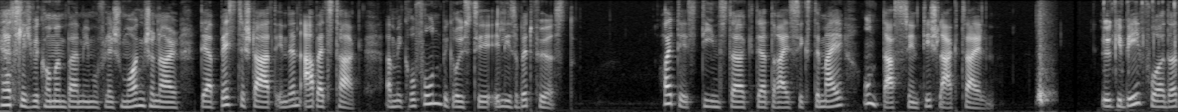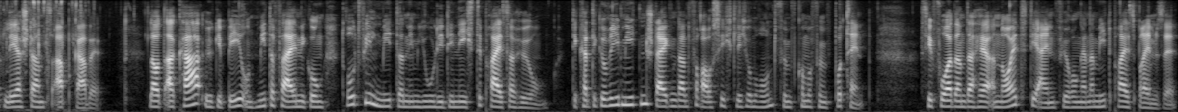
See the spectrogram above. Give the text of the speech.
Herzlich willkommen beim ImmoFlash Morgenjournal, der beste Start in den Arbeitstag. Am Mikrofon begrüßt Sie Elisabeth Fürst. Heute ist Dienstag, der 30. Mai und das sind die Schlagzeilen. ÖGB fordert Leerstandsabgabe. Laut AK, ÖGB und Mietervereinigung droht vielen Mietern im Juli die nächste Preiserhöhung. Die Kategoriemieten steigen dann voraussichtlich um rund 5,5 Prozent. Sie fordern daher erneut die Einführung einer Mietpreisbremse.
